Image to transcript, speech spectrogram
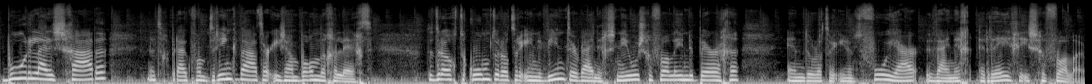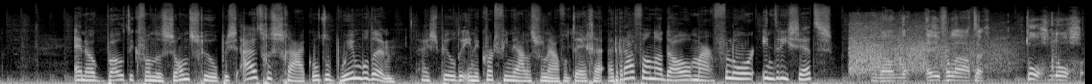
Boeren lijden schade en het gebruik van drinkwater is aan banden gelegd. De droogte komt doordat er in de winter weinig sneeuw is gevallen in de bergen... en doordat er in het voorjaar weinig regen is gevallen. En ook Botik van de Zandschulp is uitgeschakeld op Wimbledon. Hij speelde in de kwartfinales vanavond tegen Rafael Nadal, maar verloor in drie sets. En dan even later toch nog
